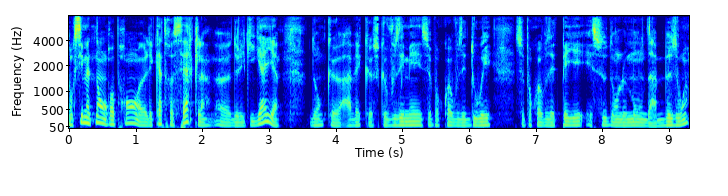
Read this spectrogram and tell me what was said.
Donc si maintenant on reprend euh, les quatre cercles euh, de l'ikigai, donc euh, avec ce que vous aimez, ce pourquoi vous êtes doué, ce pourquoi vous êtes payé et ce dont le monde a besoin,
